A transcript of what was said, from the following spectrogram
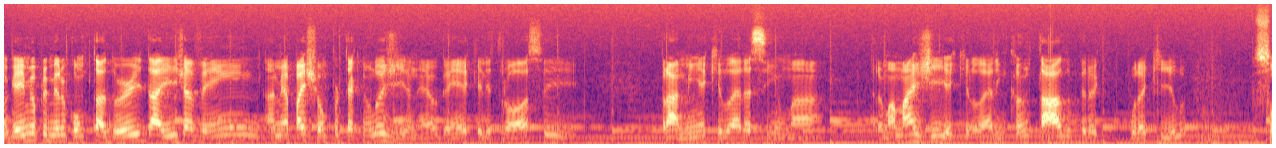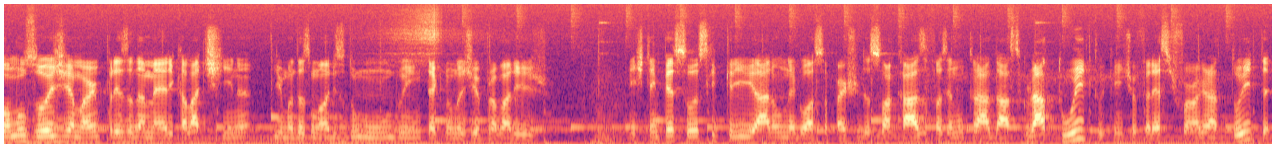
eu ganhei meu primeiro computador e daí já vem a minha paixão por tecnologia, né? Eu ganhei aquele troço e para mim aquilo era assim uma era uma magia, aquilo eu era encantado por, por aquilo. Somos hoje a maior empresa da América Latina e uma das maiores do mundo em tecnologia para varejo. A gente tem pessoas que criaram um negócio a partir da sua casa, fazendo um cadastro gratuito, que a gente oferece de forma gratuita,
